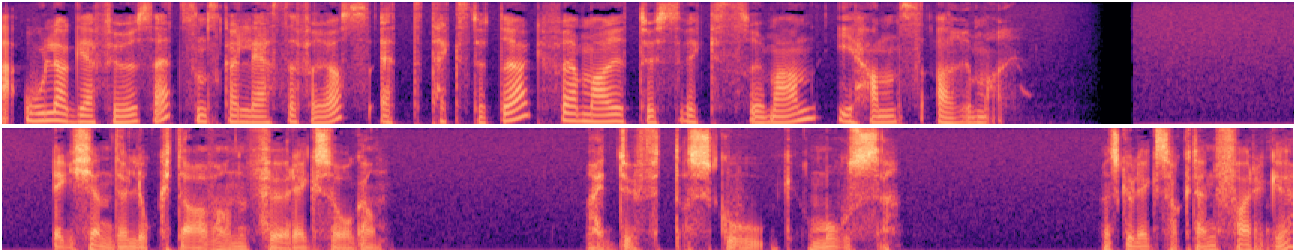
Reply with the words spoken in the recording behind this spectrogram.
er Ola G. Furuseth som skal lese for oss et tekstutdrag fra Marit Tusviks roman I hans armer. Jeg kjente lukta av han før jeg så han. Ei duft av skog og mose. Men skulle jeg sagt en farge,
